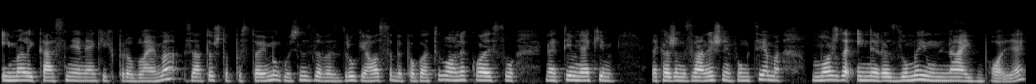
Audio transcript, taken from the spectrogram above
imali kasnije nekih problema, zato što postoji mogućnost da vas druge osobe, pogotovo one koje su na tim nekim da kažem, zvaničnim funkcijama možda i ne razumeju najbolje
